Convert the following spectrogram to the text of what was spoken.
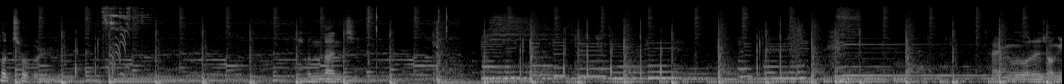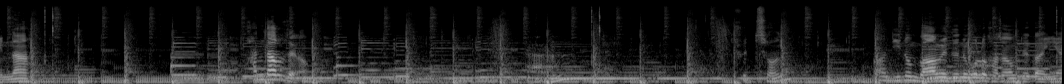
원터처블 전단지 삶의 원은 정했나? 한 달로 되나? 음? 추천? 아 니놈 마음에 드는 걸로 가져가면 될거 아니냐?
